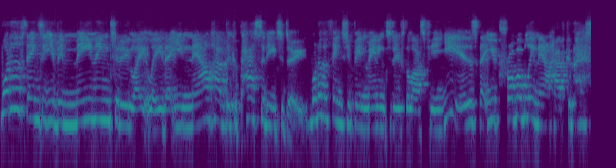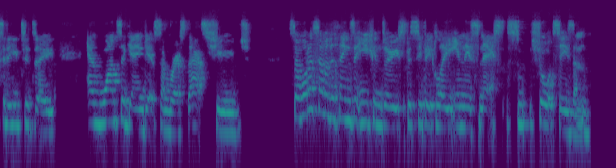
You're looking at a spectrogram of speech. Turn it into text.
What are the things that you've been meaning to do lately that you now have the capacity to do? What are the things you've been meaning to do for the last few years that you probably now have capacity to do? And once again, get some rest. That's huge. So, what are some of the things that you can do specifically in this next short season?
